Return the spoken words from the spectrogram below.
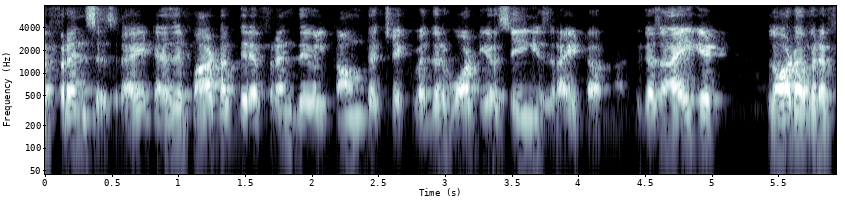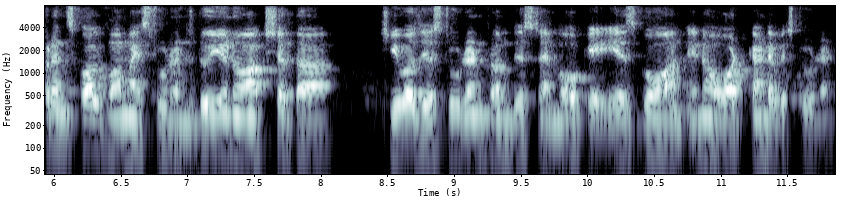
references right? As a part of the reference they will counter check whether what you're saying is right or not. Because i get lot of reference call for my students. Do you know akshata? She was a student from this time. Okay yes go on. You know what kind of a student?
